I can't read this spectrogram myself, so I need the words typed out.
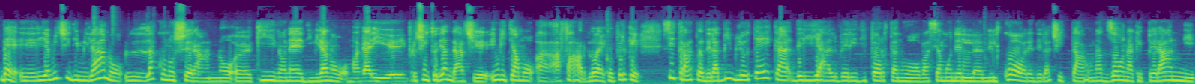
beh, eh, gli amici di Milano la conosceranno, eh, chi non è di Milano magari è in procinto di andarci, invitiamo a, a, farlo, ecco, perché si tratta della biblioteca degli alberi di Porta Nuova, siamo nel, nel cuore della città, una zona che per anni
